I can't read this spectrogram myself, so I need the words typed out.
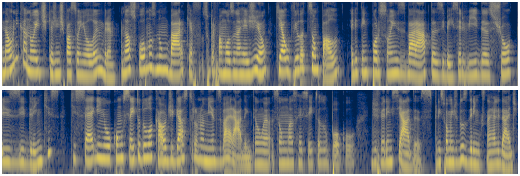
Na única noite que a gente passou em Olambra, nós fomos num bar que é super famoso na região, que é o Vila de São Paulo. Ele tem porções baratas e bem servidas, chopes e drinks que seguem o conceito do local de gastronomia desvairada. Então, é, são umas receitas um pouco diferenciadas, principalmente dos drinks, na realidade.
